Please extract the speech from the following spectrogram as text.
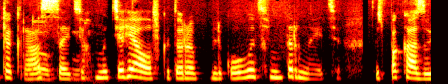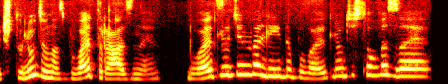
Как раз с этих материалов, которые опубликовываются в интернете. То есть показывают, что люди у нас бывают разные. Бывают люди-инвалиды, бывают люди с ОВЗ.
